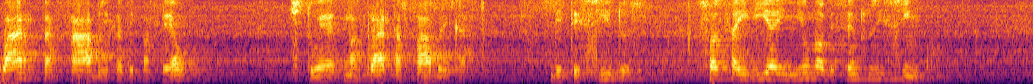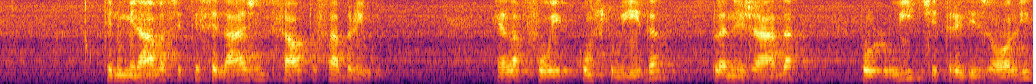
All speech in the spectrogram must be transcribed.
quarta fábrica de papel, isto é, uma quarta fábrica de tecidos, só sairia em 1905. Denominava-se Tecelagem Salto Fabril. Ela foi construída, planejada por Luigi Trevisoli,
